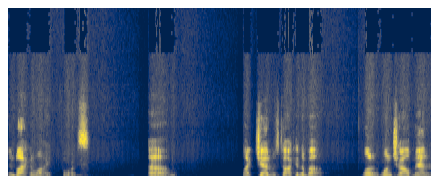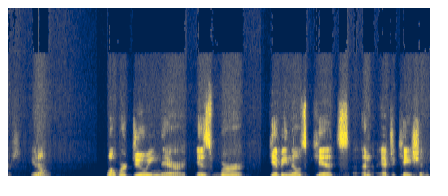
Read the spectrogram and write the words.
in black and white for us. Um, like Chad was talking about, one, one child matters. You yeah. know, what we're doing there is we're giving those kids an education,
